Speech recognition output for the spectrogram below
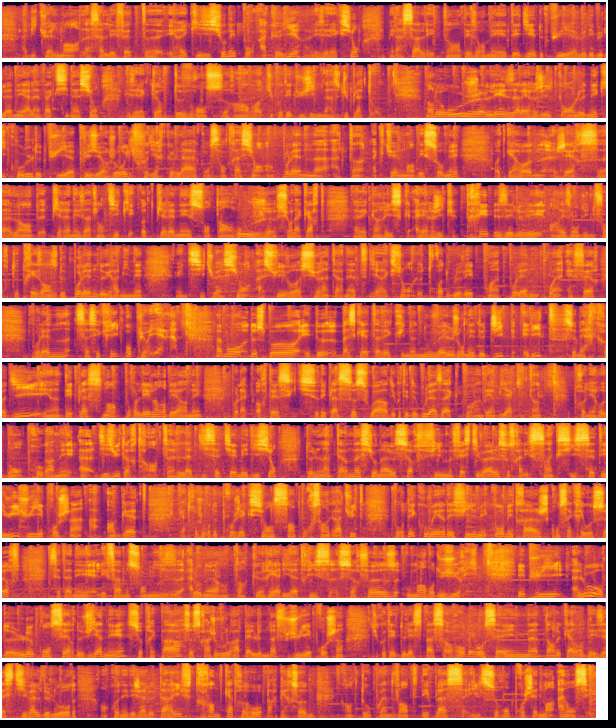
Actuellement, la salle des fêtes est réquisitionnée pour accueillir les élections, mais la salle étant désormais dédiée depuis le début de l'année à la vaccination, les électeurs devront se rendre du côté du gymnase du plateau. Dans le rouge, les allergiques ont le nez qui coule depuis plusieurs jours. Il faut dire que la concentration en pollen atteint actuellement des sommets. Haute-Garonne, Gers, Landes, Pyrénées-Atlantiques et Hautes-Pyrénées sont en rouge sur la carte avec un risque allergique très élevé en raison d'une forte présence de pollen de graminées. Une situation à suivre sur internet, direction le www.pollen.fr. Pollen, ça s'écrit au pluriel. Un mot de sport et de basket avec une nouvelle journée de Jeep Elite ce mercredi et un déplacement pour l'élan béarnais. Polak Ortez qui se déplace ce soir du côté de Boulazac pour un derby aquitain. Premier rebond programmé à 18h30. La 17e édition de l'International Surf Film Festival, ce sera les 5, 6, 7 et 8 juillet prochains à Anguette. 4 jours de projection 100% gratuite pour découvrir des films et courts-métrages consacrés au surf. Cette année, les femmes sont mises à l'honneur en tant que réalisatrices, surfeuses ou membres du jury. Et puis à Lourdes, le concert de Vianney se prépare. Ce sera, je vous le rappelle, le 9 juillet prochain du côté de l'espace Robert Hossein dans le cadre des Estivales de Lourdes. On connaît déjà le tarif, 34 euros par personne. Quant au point de vente des places, ils seront prochainement annoncés.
